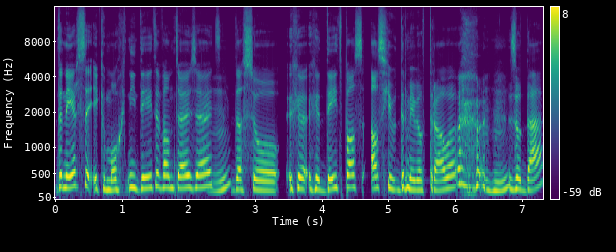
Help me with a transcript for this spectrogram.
Ten eerste, ik mocht niet daten van thuis uit. Mhm. Dat is zo... Je, je date pas als je ermee wilt trouwen. Mhm. zo dat.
